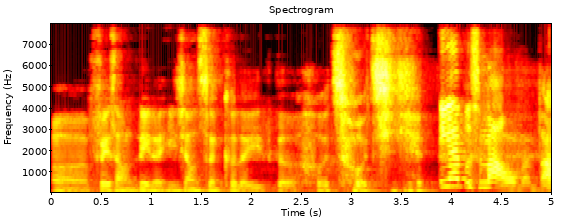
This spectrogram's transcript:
呃非常令人印象深刻的一个合作经验。应该不是骂我们吧？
